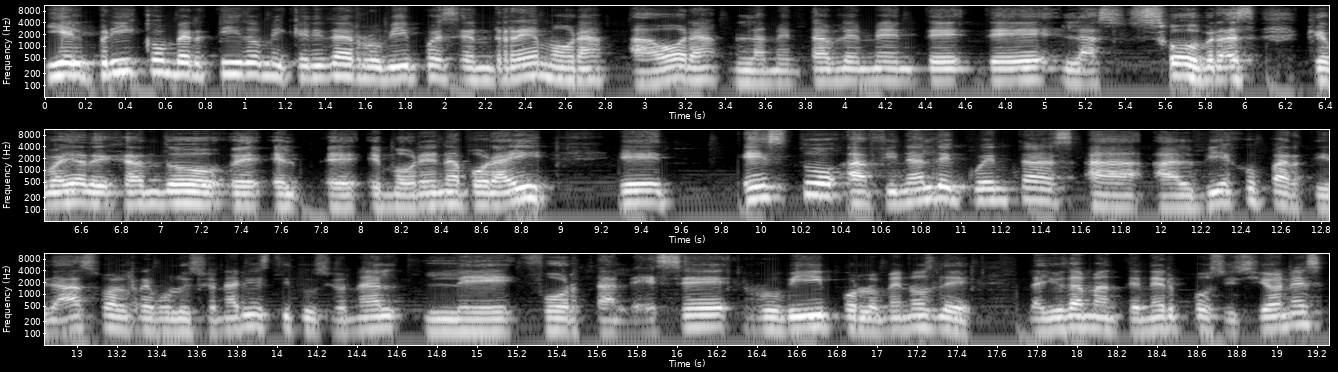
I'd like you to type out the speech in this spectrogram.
y el PRI convertido, mi querida Rubí, pues en rémora ahora, lamentablemente, de las sobras que vaya dejando eh, el, Morena por ahí. ¿Esto, a final de cuentas, al viejo partidazo, al revolucionario institucional, le fortalece, Rubí, por lo menos le, ayuda a mantener posiciones?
